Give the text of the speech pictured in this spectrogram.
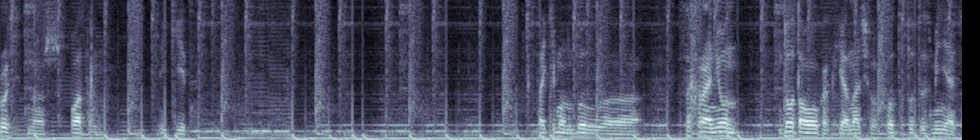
Сбросить наш паттерн и кит. Таким он был э, сохранен до того, как я начал что-то тут изменять.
